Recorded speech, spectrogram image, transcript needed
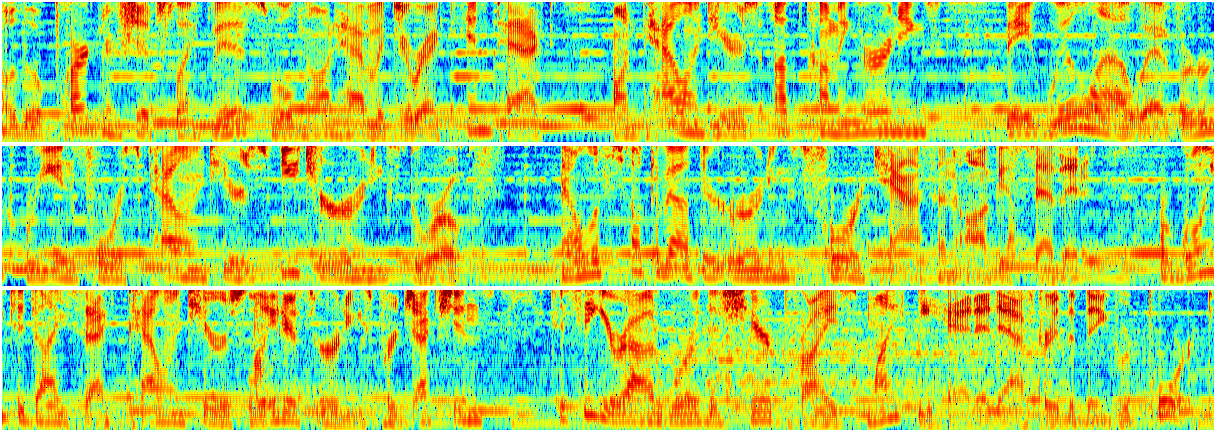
Although partnerships like this will not have a direct impact on Palantir's upcoming earnings, they will, however, reinforce Palantir's future earnings growth. Now let's talk about their earnings forecast on August 7. We're going to dissect Palantir's latest earnings projections to figure out where the share price might be headed after the big report.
